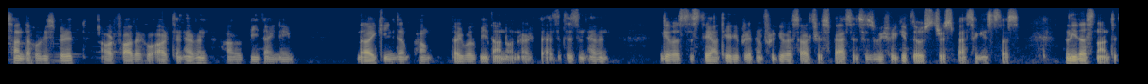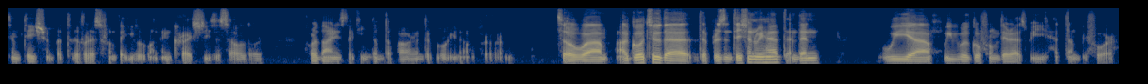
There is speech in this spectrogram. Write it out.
Son, the Holy Spirit, our Father who art in heaven, hallowed be thy name. Thy kingdom come, thy will be done on earth as it is in heaven. Give us this day our daily bread and forgive us our trespasses as we forgive those trespass against us. Lead us not into temptation, but deliver us from the evil one. In Christ Jesus our Lord. For thine is the kingdom, the power, and the glory now forever. So um, I'll go to the, the presentation we had, and then we uh, we will go from there as we had done before.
